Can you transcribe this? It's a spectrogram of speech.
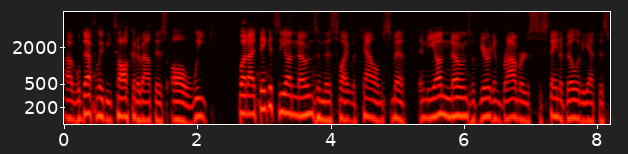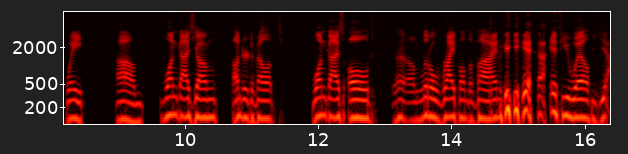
uh, will definitely be talking about this all week. But I think it's the unknowns in this fight with Callum Smith and the unknowns with Jurgen Brahmer's sustainability at this weight. Um, one guy's young, underdeveloped. One guy's old, uh, a little ripe on the vine, yeah, if you will. yeah.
